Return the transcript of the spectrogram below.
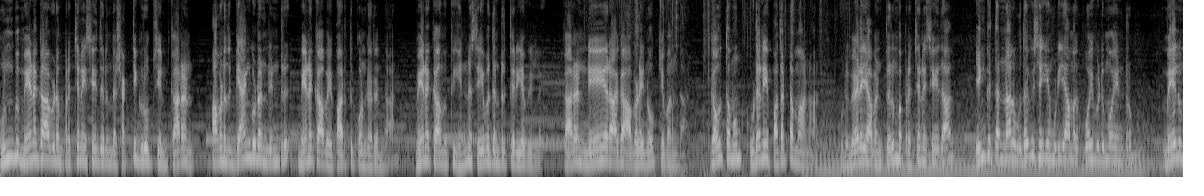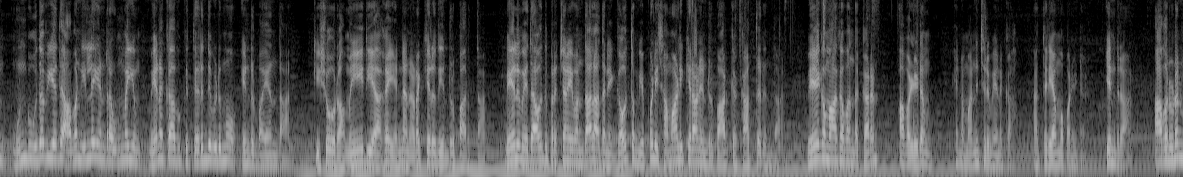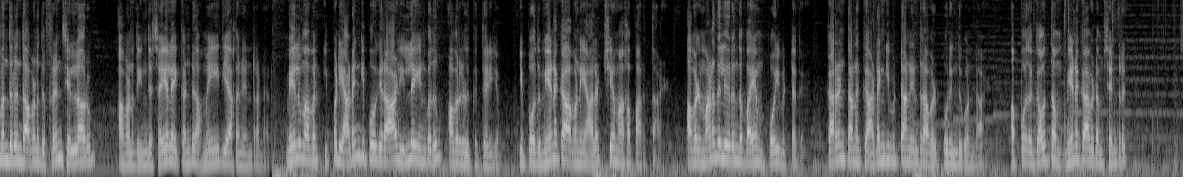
முன்பு மேனகாவிடம் பிரச்சனை செய்திருந்த சக்தி குரூப்ஸின் கரண் அவனது கேங்குடன் நின்று மேனகாவை பார்த்து கொண்டிருந்தான். மேனகாவுக்கு என்ன செய்வதென்று தெரியவில்லை. கரண் நேராக அவளை நோக்கி வந்தான். கௌதமும் உடனே பதட்டமானான். ஒருவேளை அவன் திரும்ப பிரச்சனை செய்தால் எங்கு தன்னால் உதவி செய்ய முடியாமல் போய்விடுமோ என்றும் மேலும் முன்பு உதவியது அவன் இல்லை என்ற உண்மையும் மேனகாவுக்கு தெரிந்துவிடுமோ என்று பயந்தான். கிஷோர் அமைதியாக என்ன நடக்கிறது என்று பார்த்தான். மேலும் ஏதாவது பிரச்சனை வந்தால் அதனை கௌதம் எப்படி சமாளிக்கிறான் என்று பார்க்க காத்திருந்தான். வேகமாக வந்த கரண் அவளிடம் என்னை மன்னிச்சிரு மேனகா நான் தெரியாம பண்ணிட்டேன் என்றான். அவனுடன் வந்திருந்த அவனது ஃப்ரெண்ட்ஸ் எல்லாரும் அவனது இந்த செயலை கண்டு அமைதியாக நின்றனர். மேலும் அவன் இப்படி அடங்கி போகிற ஆள் இல்லை என்பதும் அவர்களுக்கு தெரியும். இப்போது மேனகா அவனை அலட்சியமாக பார்த்தாள். அவள் மனதில் இருந்த பயம் போய்விட்டது. கரண் தனக்கு அடங்கிவிட்டான் என்று அவள் புரிந்து கொண்டாள். அப்போது கௌதம் மேனகாவிடம் சென்று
